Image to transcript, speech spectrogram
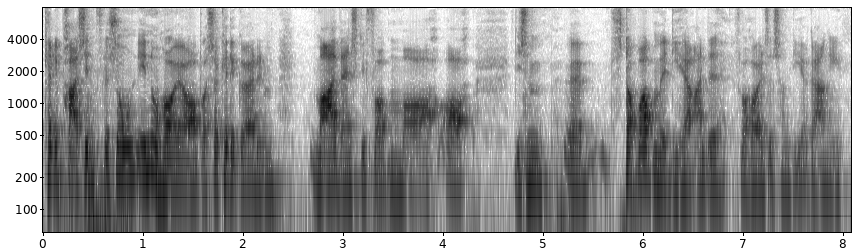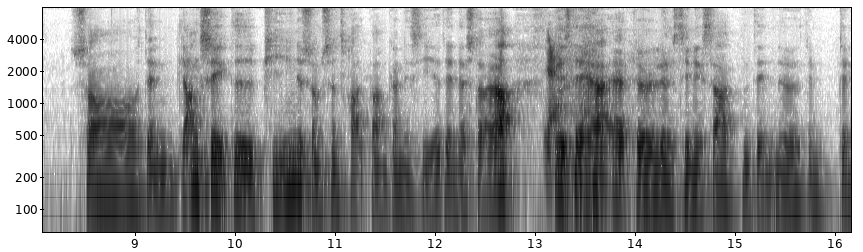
kan det presse inflationen endnu højere op, og så kan det gøre det meget vanskeligt for dem at, at ligesom, øh, stoppe op med de her renteforholdelser, som de er gang i. Så den langsigtede pine, som centralbankerne siger, den er større, ja. hvis det er, at øh, lønstigningsakten den, øh, den, den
